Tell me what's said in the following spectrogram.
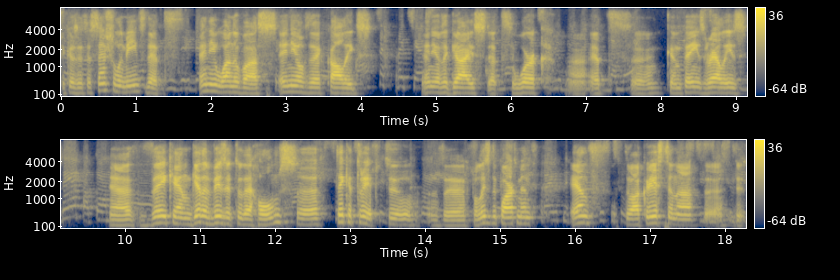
because it essentially means that any one of us, any of the colleagues, any of the guys that work uh, at uh, campaigns, rallies, uh, they can get a visit to their homes, uh, take a trip to the police department and to the, the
